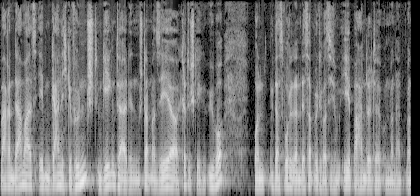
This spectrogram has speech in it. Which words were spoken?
waren damals eben gar nicht gewünscht. Im Gegenteil, dem stand man sehr kritisch gegenüber. Und das wurde dann deshalb möglich, was sich um Ehepaar handelte. Und dann hat man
